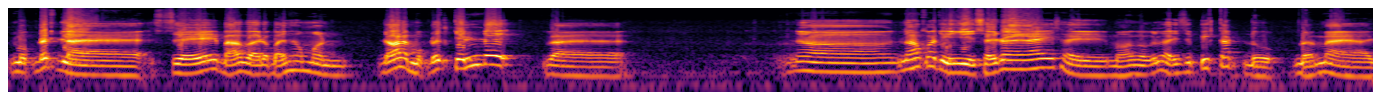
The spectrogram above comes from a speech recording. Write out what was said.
mục đích là sẽ bảo vệ được bản thân mình. Đó là mục đích chính đấy. Và ờ, uh, nếu có chuyện gì xảy ra ấy, thì mọi người có thể sẽ biết cách được để mà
